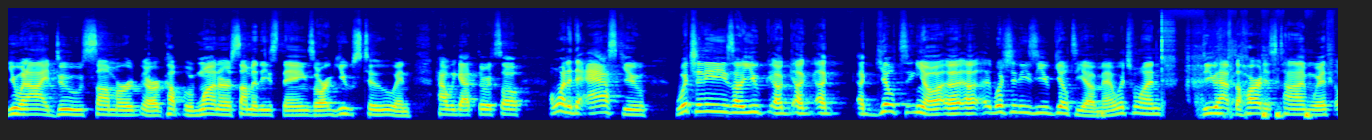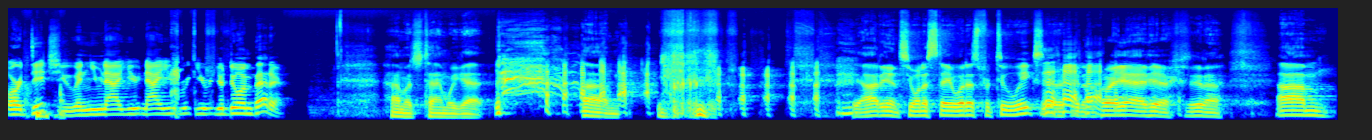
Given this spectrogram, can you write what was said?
you and i do some or, or a couple one or some of these things or used to and how we got through it. So i wanted to ask you which of these are you a, a, a, a guilty you know a, which of these are you guilty of man? Which one do you have the hardest time with or did you? And you now you now you, you you're doing better. How much time we got? Um, the audience, you want to stay with us for two weeks? Or, you know, or yeah, here, you know. Um,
